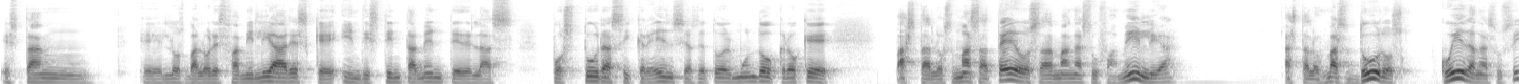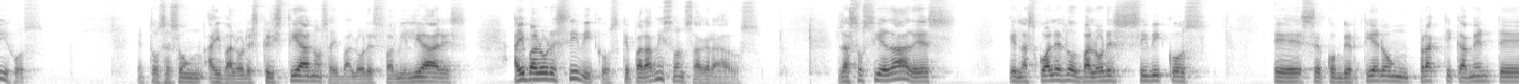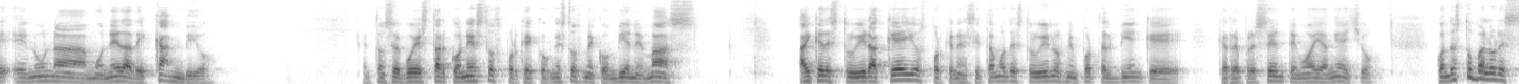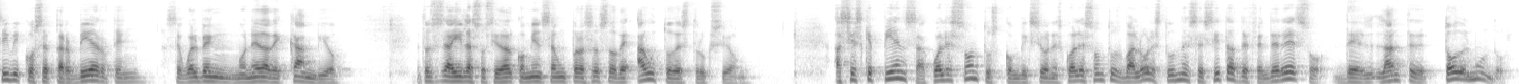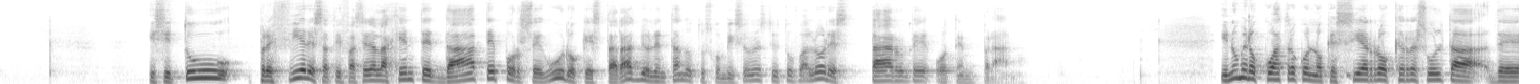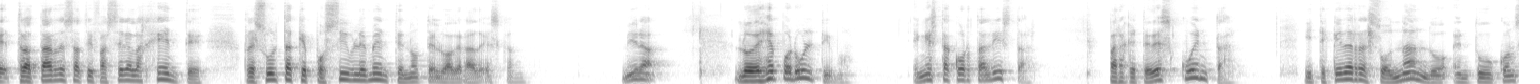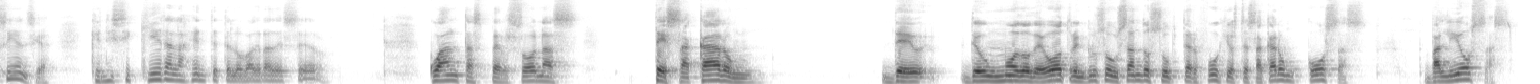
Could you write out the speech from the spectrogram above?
están eh, los valores familiares que indistintamente de las posturas y creencias de todo el mundo, creo que hasta los más ateos aman a su familia, hasta los más duros cuidan a sus hijos. Entonces son, hay valores cristianos, hay valores familiares, hay valores cívicos que para mí son sagrados. Las sociedades en las cuales los valores cívicos eh, se convirtieron prácticamente en una moneda de cambio. Entonces voy a estar con estos porque con estos me conviene más. Hay que destruir aquellos porque necesitamos destruirlos, no importa el bien que, que representen o hayan hecho. Cuando estos valores cívicos se pervierten, se vuelven moneda de cambio, entonces ahí la sociedad comienza un proceso de autodestrucción. Así es que piensa cuáles son tus convicciones, cuáles son tus valores. Tú necesitas defender eso delante de todo el mundo. Y si tú prefieres satisfacer a la gente, date por seguro que estarás violentando tus convicciones y tus valores tarde o temprano. Y número cuatro, con lo que cierro, ¿qué resulta de tratar de satisfacer a la gente? Resulta que posiblemente no te lo agradezcan. Mira, lo dejé por último en esta corta lista para que te des cuenta y te quede resonando en tu conciencia que ni siquiera la gente te lo va a agradecer. ¿Cuántas personas te sacaron de, un modo o de otro, incluso usando subterfugios, te sacaron cosas valiosas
